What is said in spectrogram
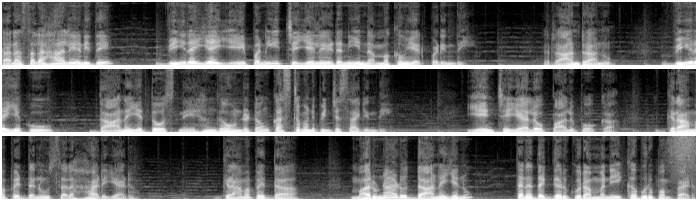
తన సలహా లేనిదే వీరయ్య ఏ పనీ చెయ్యలేడని నమ్మకం ఏర్పడింది. రాన్రాను వీరయ్యకు దానయ్యతో స్నేహంగా ఉండటం కష్టమనిపించసాగింది. ఏం చెయ్యాలో పాలుపోక గ్రామ పెద్దను సలహా అడిగాడు. గ్రామ పెద్ద మరునాడు దానయ్యను తన దగ్గరకు రమ్మని కబురు పంపాడు.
